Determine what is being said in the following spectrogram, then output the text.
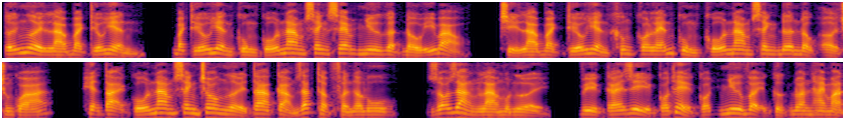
Tới người là Bạch Thiếu Hiền, Bạch Thiếu Hiền cùng cố nam xanh xem như gật đầu ý bảo, chỉ là Bạch Thiếu Hiền không có lén cùng cố nam xanh đơn độc ở Trung Quá. Hiện tại cố nam xanh cho người ta cảm giác thập phần âm u, rõ ràng là một người, vì cái gì có thể có như vậy cực đoan hai mặt.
